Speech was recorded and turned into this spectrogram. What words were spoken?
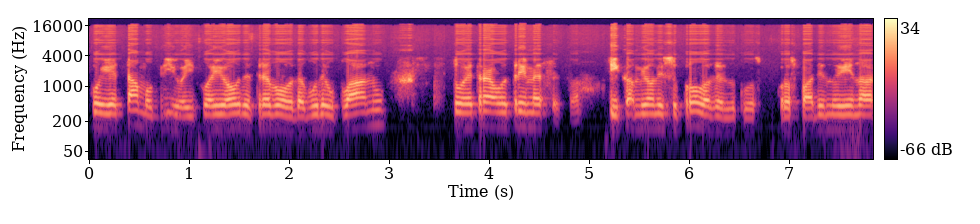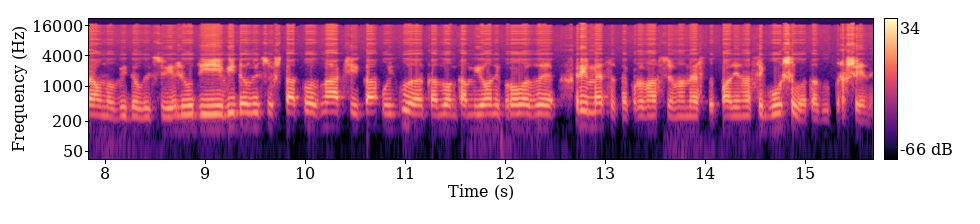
koji je tamo bio i koji je ovdje trebao da bude u planu, to je trajalo tri mjeseca. Ti kamioni su prolazili kroz, kroz padinu i naravno vidjeli su i ljudi i vidjeli su šta to znači i kako izgleda kad vam kamioni prolaze tri mjeseca kroz naseljeno mjesto. Padina se gušila tad u prašini.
